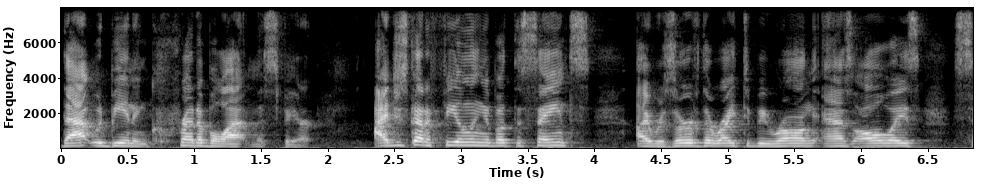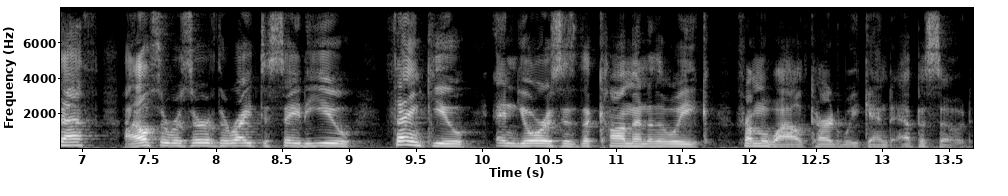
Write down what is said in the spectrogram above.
That would be an incredible atmosphere. I just got a feeling about the Saints I reserve the right to be wrong as always. Seth, I also reserve the right to say to you, thank you, and yours is the comment of the week from the Wildcard Weekend episode.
